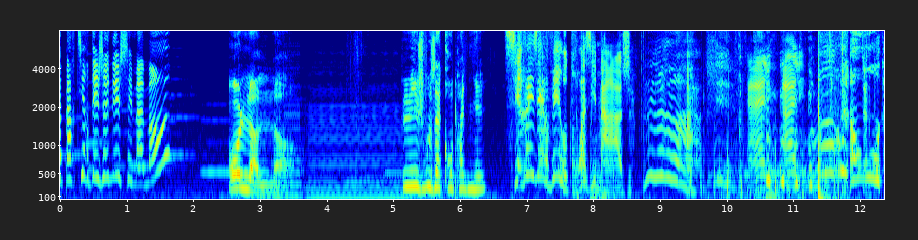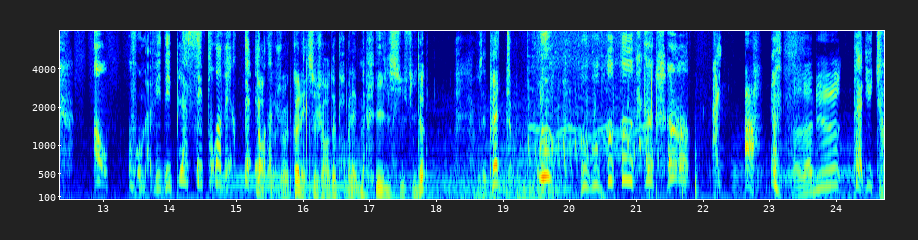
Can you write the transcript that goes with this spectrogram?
à partir déjeuner chez maman? Oh là là Puis-je vous accompagner? C'est réservé au troisième âge. Ah. Allez, allez. Oh, oh, vous m'avez déplacé trois Non, vertèbres. je connais ce genre de problème. Il suffit de... Vous êtes prête? Ah Ça va mieux? Pas du tout.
